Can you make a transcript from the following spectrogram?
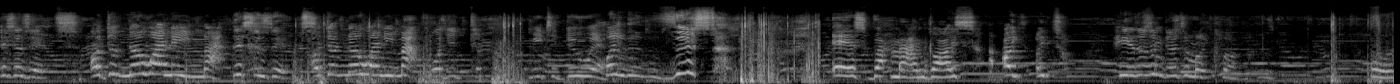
This is it. I don't know any map. This is it. I don't know any map. What did me to do it? Well, this is Batman, guys. I, I, he doesn't go to my club. Oh,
